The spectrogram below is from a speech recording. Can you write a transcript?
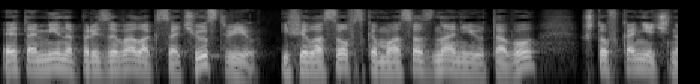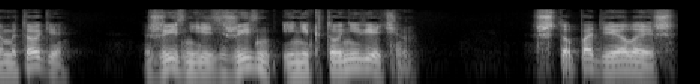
эта мина призывала к сочувствию и философскому осознанию того, что в конечном итоге жизнь есть жизнь и никто не вечен. Что поделаешь,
